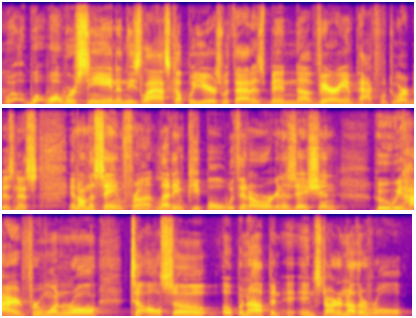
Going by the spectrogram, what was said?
w- what we're seeing in these last couple years with that has been uh, very impactful to our business. And on the same front, letting people within our organization who we hired for one role to also open up and, and start another role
